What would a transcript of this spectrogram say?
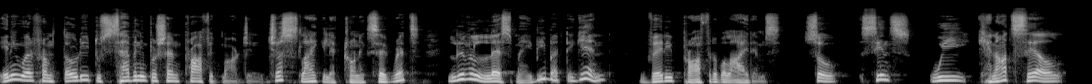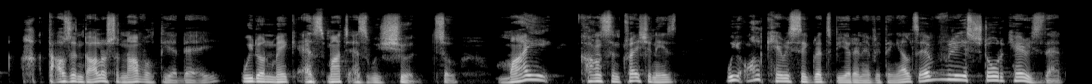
anywhere from 30 to 70% profit margin, just like electronic cigarettes, little less maybe, but again, very profitable items. So since we cannot sell $1,000 of novelty a day, we don't make as much as we should. So my concentration is we all carry cigarettes, beer, and everything else. Every store carries that.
